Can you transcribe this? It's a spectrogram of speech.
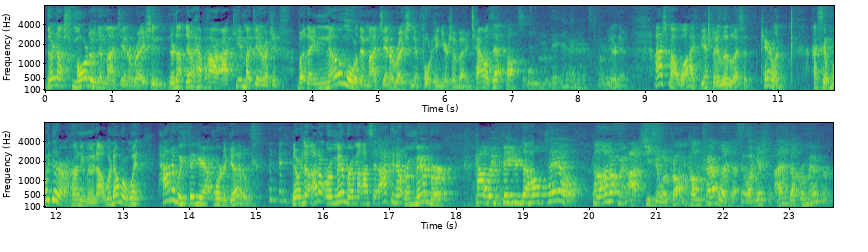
they're not smarter than my generation. They're not, they don't have higher IQ than my generation, but they know more than my generation at 14 years of age. How is that possible? The internet. Internet. I asked my wife yesterday, little, I said, Carolyn, I said, when we did our honeymoon, I went nowhere went, how did we figure out where to go? There was no, I don't remember. I said, I cannot remember how we figured the hotel. I don't, I, she said, well, we probably called a travel agent. I said, well, I guess I just don't remember.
